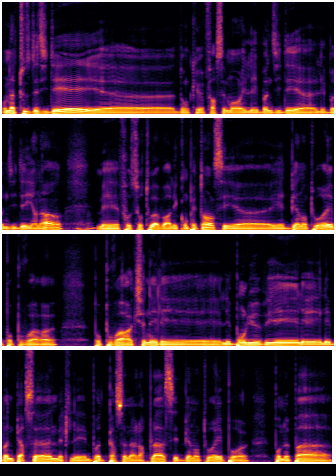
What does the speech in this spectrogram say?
on a tous des idées et euh, donc euh, forcément et les bonnes idées, euh, les bonnes idées, il y en a, hein. Mhm. mais il faut surtout avoir les compétences et, euh, et être bien entouré pour pouvoir pour pouvoir actionner les, les bons leviers, les, les bonnes personnes, mettre les bonnes personnes à leur place et être bien entouré pour pour ne pas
